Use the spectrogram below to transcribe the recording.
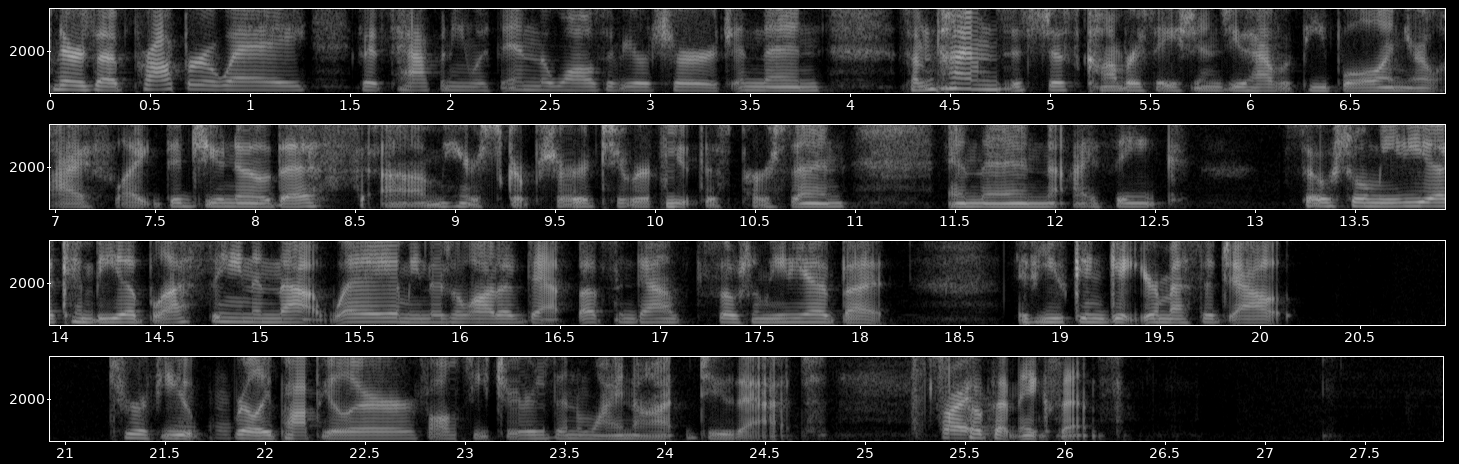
there's a proper way if it's happening within the walls of your church. And then sometimes it's just conversations you have with people in your life. Like, did you know this? Um, here's scripture to refute this person. And then I think social media can be a blessing in that way. I mean, there's a lot of ups and downs with social media, but if you can get your message out to refute mm-hmm. really popular false teachers, then why not do that? Right. I hope that makes sense.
